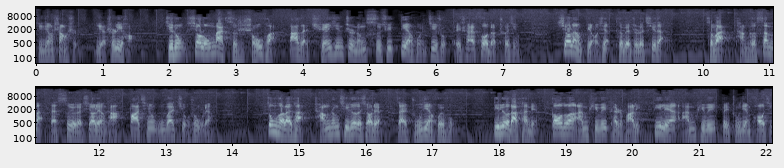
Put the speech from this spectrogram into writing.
即将上市，也是利好。其中，枭龙 MAX 是首款搭载全新智能四驱电混技术 HI4 的车型，销量表现特别值得期待。此外，坦克三百在四月的销量达八千五百九十五辆。综合来看，长城汽车的销量在逐渐恢复。第六大看点，高端 MPV 开始发力，低廉 MPV 被逐渐抛弃。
